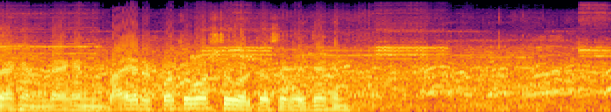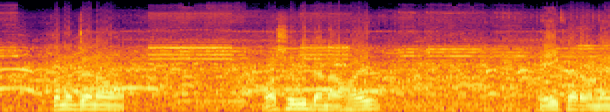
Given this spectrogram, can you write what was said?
দেখেন দেখেন, ভাইয়ের কত কষ্ট করতেছে ভাই, দেখেন। কোনো যেন অসুবিধা না হয়, এই কারণে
